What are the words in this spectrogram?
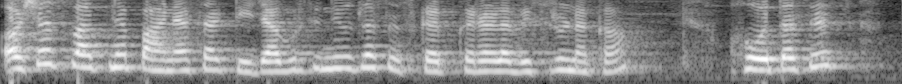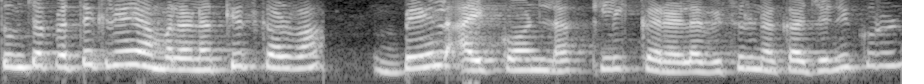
अशाच बातम्या पाहण्यासाठी जागृती न्यूजला सबस्क्राईब करायला विसरू नका. हो तसेच तुमच्या प्रतिक्रिया आम्हाला नक्कीच कळवा. बेल आयकॉनला क्लिक करायला विसरू नका जेणेकरून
